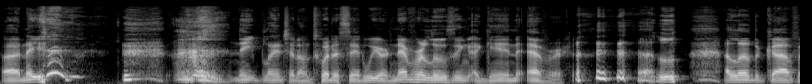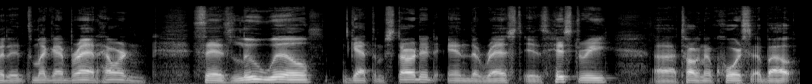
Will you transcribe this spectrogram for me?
Uh, Nate Nate Blanchard on Twitter said, "We are never losing again, ever." I love the confidence. My guy Brad Harden says, "Lou will get them started, and the rest is history." Uh, talking, of course, about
